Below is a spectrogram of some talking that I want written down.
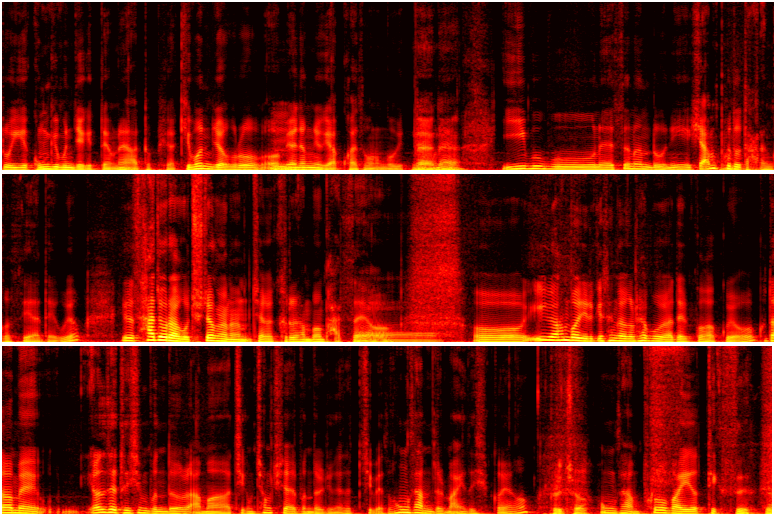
또 이게 공기 문제이기 때문에 아토피가 기본적으로 어, 음. 면역력이 약화해서 오는 거기 때문에 네네. 이 부분에 쓰는 돈이 샴푸도 다른 거 써야 되고요. 그래서 4조라고 추정하는 제가 글을 한번 봤어요. 어. 어, 이거 한번 이렇게 생각을 해봐야 될 것 같고요. 그 다음에 연세 드신 분들 아마 지금 청취자분들 중에서 집에서 홍삼들 많이 드실 거예요. 그렇죠. 홍삼, 프로바이오틱스 네.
